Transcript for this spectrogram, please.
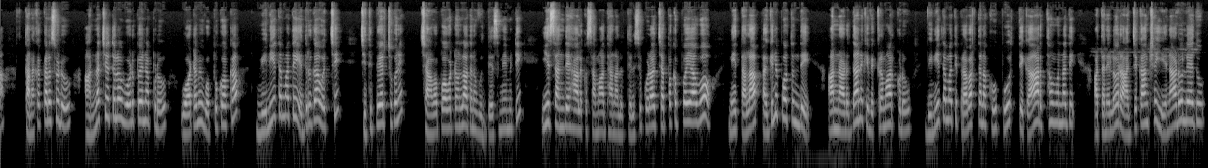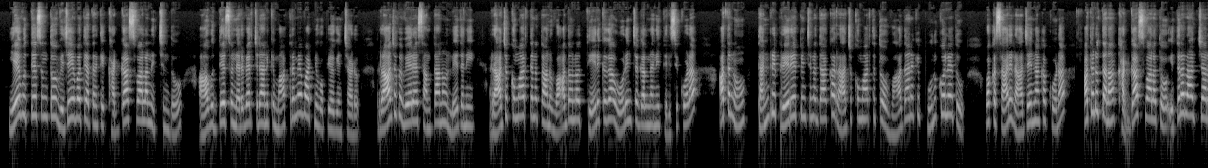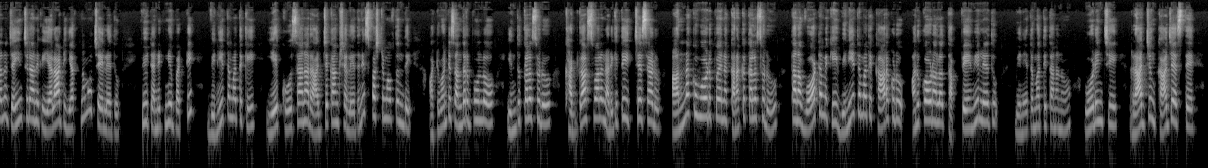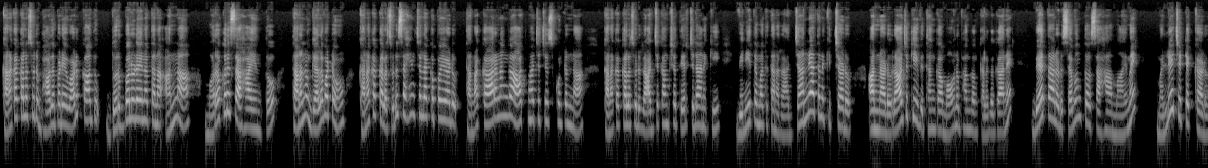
కనక కలసుడు అన్న చేతిలో ఓడిపోయినప్పుడు ఓటమి ఒప్పుకోక వినీతమతి ఎదురుగా వచ్చి చితిపేర్చుకుని చావపోవటంలో అతని ఉద్దేశమేమిటి? ఈ సందేహాలకు సమాధానాలు తెలిసి కూడా చెప్పకపోయావో? నీ తల పగిలిపోతుంది అన్నాడు దానికి విక్రమార్కుడు. వినీతమతి ప్రవర్తనకు పూర్తిగా అర్థం ఉన్నది. అతనిలో రాజ్యకాంక్ష ఏనాడూ లేదు. ఏ ఉద్దేశంతో విజయవతి అతనికి ఖడ్గాస్వాలను ఇచ్చిందో ఆ ఉద్దేశం నెరవేర్చడానికి మాత్రమే వాటిని ఉపయోగించాడు. రాజుకు వేరే సంతానం లేదని రాజకుమార్తెను తాను వాదంలో తేలికగా ఓడించగలనని తెలిసి కూడా అతను తండ్రి ప్రేరేపించిన దాకా రాజకుమార్తెతో వాదానికి పూనుకోలేదు. ఒకసారి రాజైనాక కూడా అతడు తన ఖడ్గాస్వాలతో ఇతర రాజ్యాలను జయించడానికి ఎలాంటి యత్నమూ చేయలేదు. వీటన్నిటిని బట్టి వినీతమతికి ఏ కోసాన రాజ్యకాంక్ష లేదని స్పష్టమవుతుంది. అటువంటి సందర్భంలో ఇందుకలసుడు ఖడ్గాస్వాలను అడిగితే ఇచ్చేశాడు. అన్నకు ఓడిపోయిన కనక కలసుడు తన ఓటమికి వినీతమతి కారకుడు అనుకోవడంలో తప్పేమీ లేదు. వినీతమతి తనను ఓడించి రాజ్యం కాజేస్తే కనక కలసుడు బాధపడేవాడు కాదు. దుర్బలుడైన తన అన్న మరొకరి సహాయంతో తనను గెలవటం కనక కలసుడు సహించలేకపోయాడు. తన కారణంగా ఆత్మహత్య చేసుకుంటున్న కనక కలసుడి రాజ్యకాంక్ష తీర్చడానికి వినీతమతి తన రాజ్యాన్నే అతనికిచ్చాడు. అన్నాడు రాజుకి ఈ విధంగా మౌనభంగం కలగగానే బేతాళుడు శవంతో సహా మాయమై మళ్ళీ చెట్టెక్కాడు.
